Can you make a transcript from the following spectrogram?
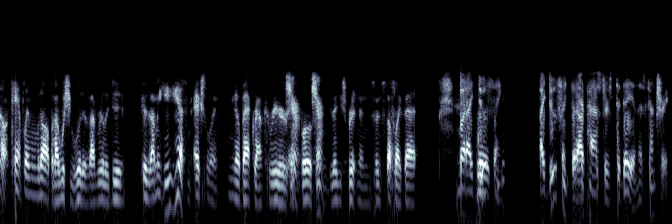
No, I can't blame him at all. But I wish he would have. I really do. Because I mean, he, he has some excellent, you know, background career Sure, and books sure. and that he's written and, and stuff like that. But I do think I do think that our pastors today in this country,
